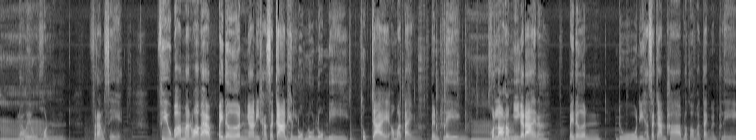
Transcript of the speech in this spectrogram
อืมราเวลคนฝรั่งเศส feel ประมาณว่าแบบไปเดินงานนิทรรศการเห็นรูปหนูนรูปนี้ ถูกใจเอามาแต่งเป็นเพลง คนเราทำอย่างนี้ก็ได้นะ ไปเดิน ดูนิทรรศการภาพแล้วก็มาแต่งเป็นเพลง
